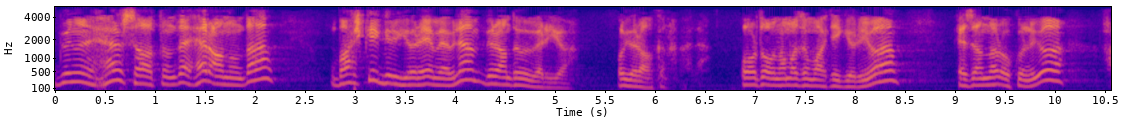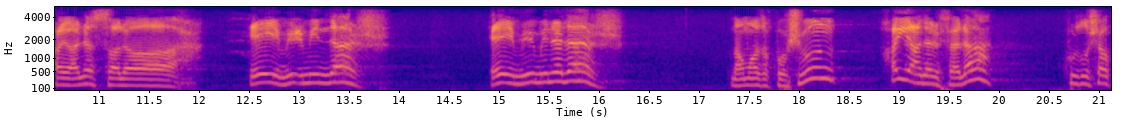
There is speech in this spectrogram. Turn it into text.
günün her saatinde, her anında başka bir yöreye Mevlam bir randevu veriyor. O yöre halkına böyle. Orada o namazın vakti geliyor. Ezanlar okunuyor. Hayale salah. Ey müminler! Ey mümineler! Namaza koşun. Hayyanel felah. Kurtuluşa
